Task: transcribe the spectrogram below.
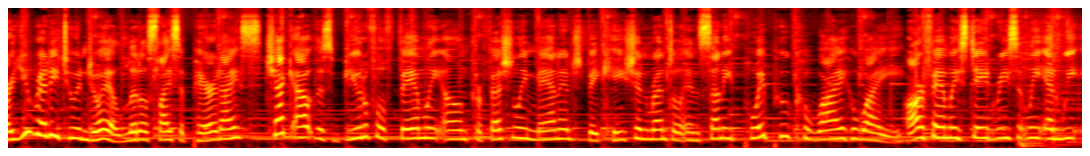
Are you ready to enjoy a little slice of paradise? Check out this beautiful family owned, professionally managed vacation rental in sunny Poipu, Kauai, Hawaii. Our family stayed recently and we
